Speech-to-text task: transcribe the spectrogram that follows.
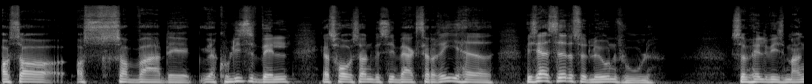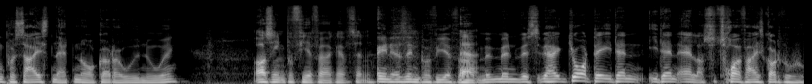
Og så, og så var det, jeg kunne lige så vel, jeg tror sådan, hvis iværksætteri havde, hvis jeg havde siddet og set løvenes hule, som heldigvis mange på 16-18 år gør derude nu, ikke? Også en på 44, kan jeg fortælle. En er inde på 44. Ja. Men, men hvis vi har gjort det i den, i den alder, så tror jeg faktisk godt, kunne,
